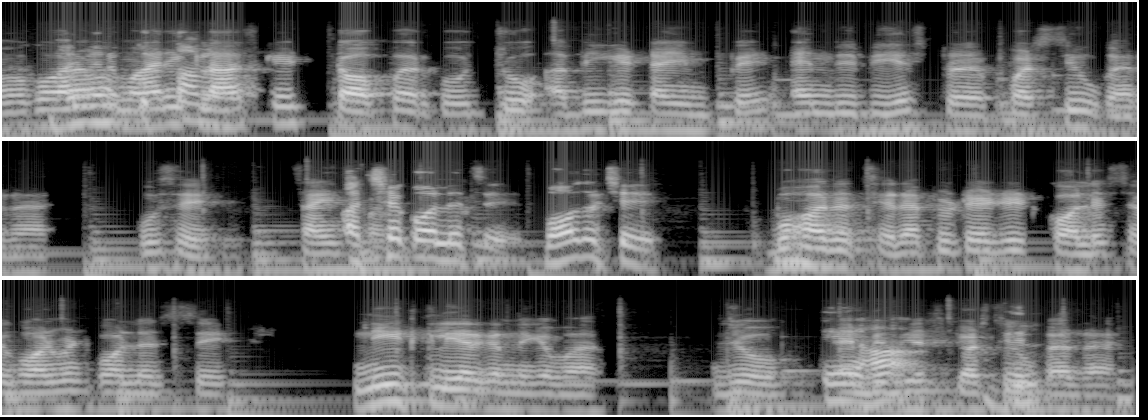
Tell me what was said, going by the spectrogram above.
हम भाई गौरव मैंने हमारी क्लास के टॉपर को जो अभी के टाइम पे एमबीबीएस परस्यू कर रहा है उसे साइंस अच्छे कॉलेज से बहुत अच्छे। बहुत अच्छे रेप्यूटेटेड कॉलेज से गवर्नमेंट कॉलेज से नीट क्लियर करने के बाद जो हाँ, एमबीबीएस परस्यू कर रहा है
